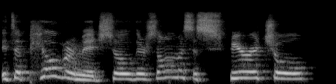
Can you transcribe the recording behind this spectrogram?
it's a pilgrimage, so there's almost a spiritual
